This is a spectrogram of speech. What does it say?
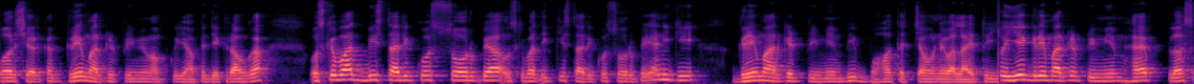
पर शेयर का ग्रे मार्केट प्रीमियम आपको यहाँ पे दिख रहा होगा। उसके बाद 20 तारीख को सौ रुपया उसके बाद 21 तारीख को सौ रुपये यानी कि ग्रे मार्केट प्रीमियम भी बहुत अच्छा होने वाला है। तो ये ग्रे मार्केट प्रीमियम है, प्लस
